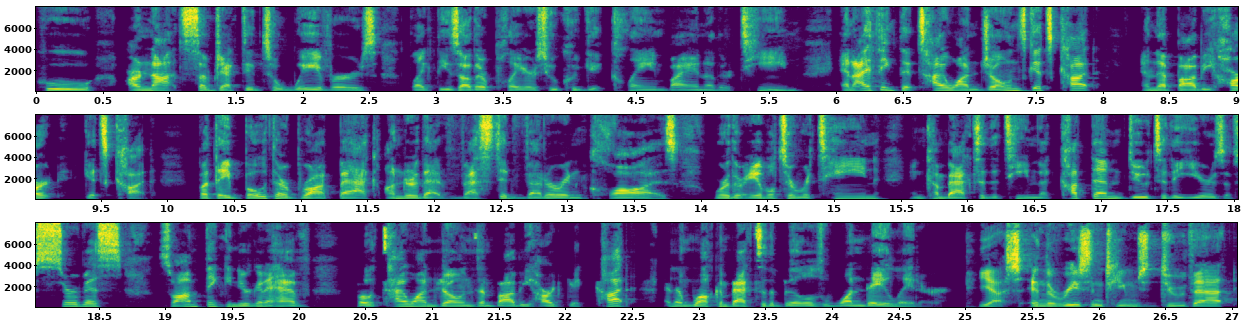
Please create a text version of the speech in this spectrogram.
who are not subjected to waivers like these other players who could get claimed by another team. And I think that Taiwan Jones gets cut and that Bobby Hart gets cut. But they both are brought back under that vested veteran clause where they're able to retain and come back to the team that cut them due to the years of service. So I'm thinking you're going to have both Taiwan Jones and Bobby Hart get cut and then welcome back to the Bills one day later. Yes. And the reason teams do that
